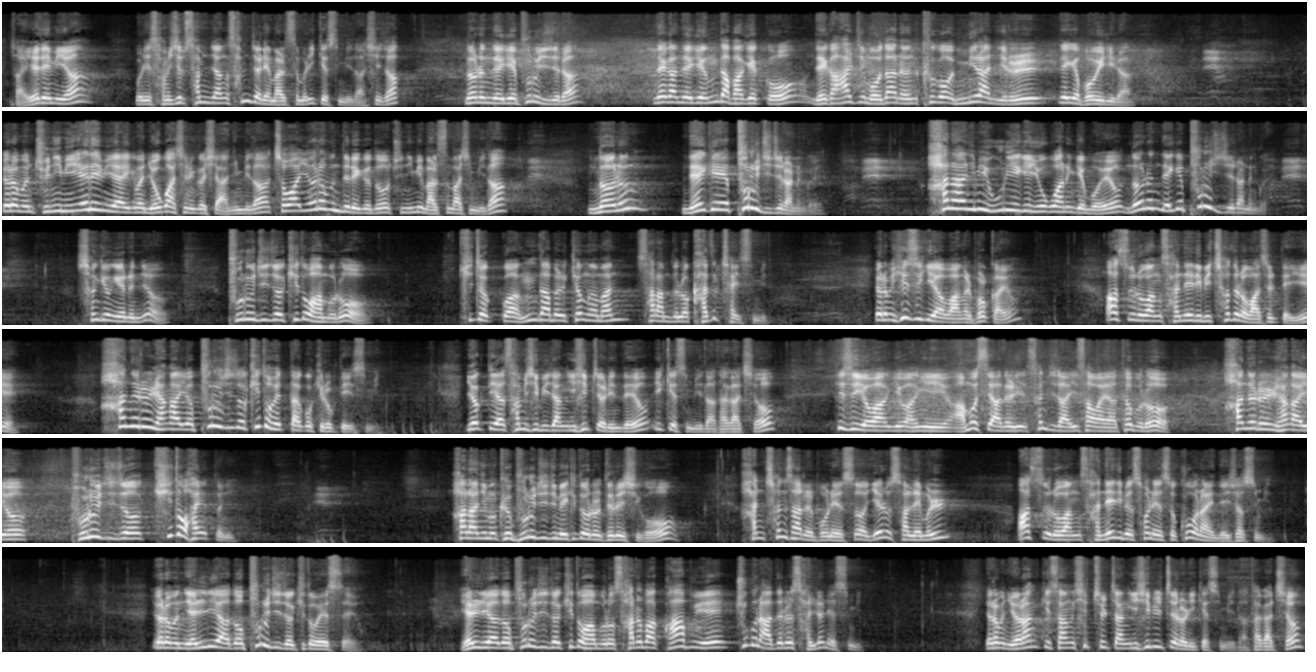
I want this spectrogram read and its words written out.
자, 예레미야 우리 33장 3절의 말씀을 읽겠습니다. 시작. 너는 내게 부르짖으라. 내가 내게 응답하겠고 내가 알지 못하는 크고 은밀한 일을 내게 보이리라. 여러분 주님이 에레미야에게만 요구하시는 것이 아닙니다. 저와 여러분들에게도 주님이 말씀하십니다. 너는 내게 부르짖으라는 거예요. 하나님이 우리에게 요구하는 게 뭐예요? 너는 내게 부르짖으라는 거예요. 성경에는요, 부르짖어 기도함으로 기적과 응답을 경험한 사람들로 가득 차 있습니다. 여러분 히스기야 왕을 볼까요? 아수르 왕 사네립이 쳐들어왔을 때에 하늘을 향하여 부르짖어 기도했다고 기록되어 있습니다. 역대하 32장 20절인데요. 읽겠습니다. 다 같이요. 히스기야 왕이 아모스의 아들 선지자 이사와야 더불어 하늘을 향하여 부르짖어 기도하였더니 하나님은 그 부르짖음의 기도를 들으시고 한 천사를 보내서 예루살렘을 아스르 왕 사네립의 손에서 구원하여 내셨습니다. 여러분 엘리야도 부르짖어 기도했어요. 엘리야도 부르짖어 기도함으로 사르밧 과부의 죽은 아들을 살려냈습니다. 여러분 열왕기상 17장 21절을 읽겠습니다. 다 같이요.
